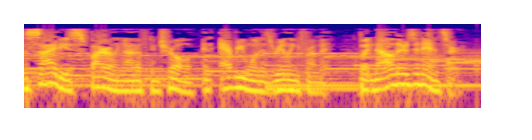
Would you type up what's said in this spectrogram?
Society is spiraling out of control and everyone is reeling from it. But now there's an answer.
